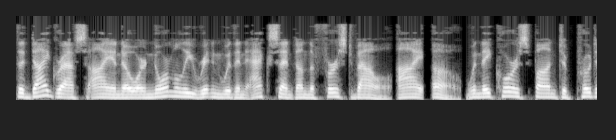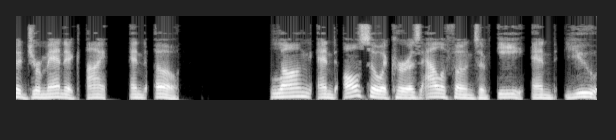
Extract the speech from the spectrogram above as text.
The digraphs i and o are normally written with an accent on the first vowel i, o when they correspond to Proto-Germanic, i, and, o long and also occur as allophones of e and u,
